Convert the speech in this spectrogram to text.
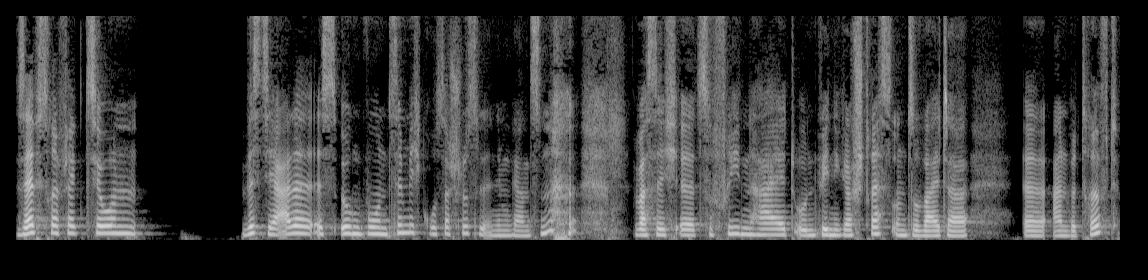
Selbstreflexion wisst ihr alle, ist irgendwo ein ziemlich großer Schlüssel in dem Ganzen, was sich äh, Zufriedenheit und weniger Stress und so weiter äh, anbetrifft.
